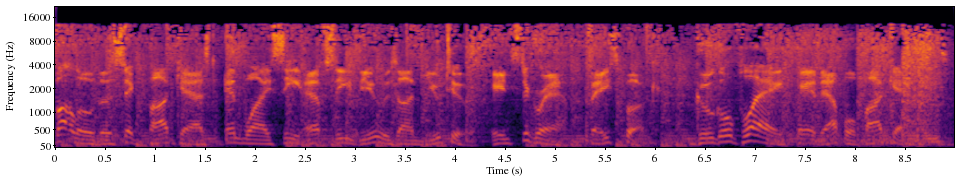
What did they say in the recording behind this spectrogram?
Follow the Sick Podcast NYCFC Views on YouTube, Instagram, Facebook, Google Play, and Apple Podcasts.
